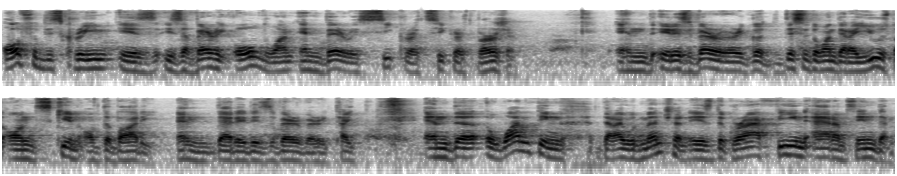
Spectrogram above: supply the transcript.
Also this cream is, is a very old one and very secret, secret version. And it is very very good. This is the one that i used on skin of the body and that it is very very tight. And uh, one thing that i would mention is the graphene atoms in them.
